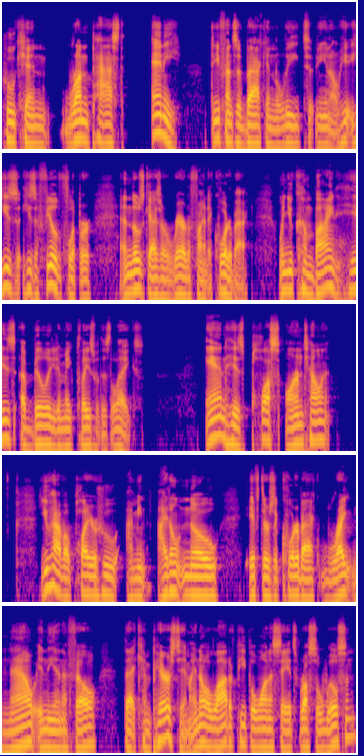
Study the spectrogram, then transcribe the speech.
who can run past any defensive back in the league. To, you know, he, he's he's a field flipper, and those guys are rare to find at quarterback. When you combine his ability to make plays with his legs and his plus arm talent, you have a player who, I mean, I don't know if there's a quarterback right now in the NFL that compares to him. I know a lot of people want to say it's Russell Wilson,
